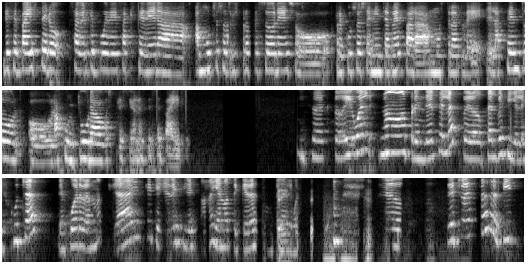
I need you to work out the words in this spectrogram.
de ese país, pero saber que puedes acceder a, a muchos otros profesores o recursos en Internet para mostrarle el acento o la cultura o expresiones de ese país. Exacto. Igual no aprendérselas, pero tal vez si ya la escuchas, te acuerdas, ¿no? Si, ay, es que quería decir esto, ¿no? Ya no te quedas con pero, de hecho, estás así,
